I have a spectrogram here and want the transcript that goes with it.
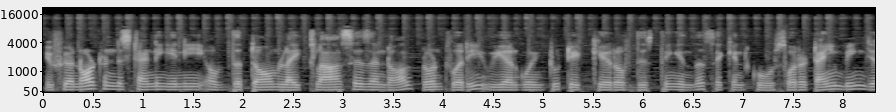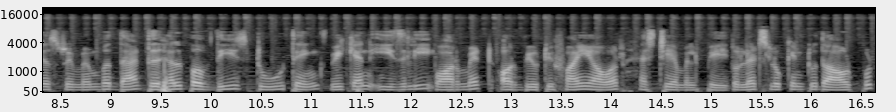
if you are not understanding any of the term like classes and all don't worry. We are going to take care of this thing in the second course. For a time being just remember that the help of these two things we can easily format or beautify our html page. So let's look into the output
